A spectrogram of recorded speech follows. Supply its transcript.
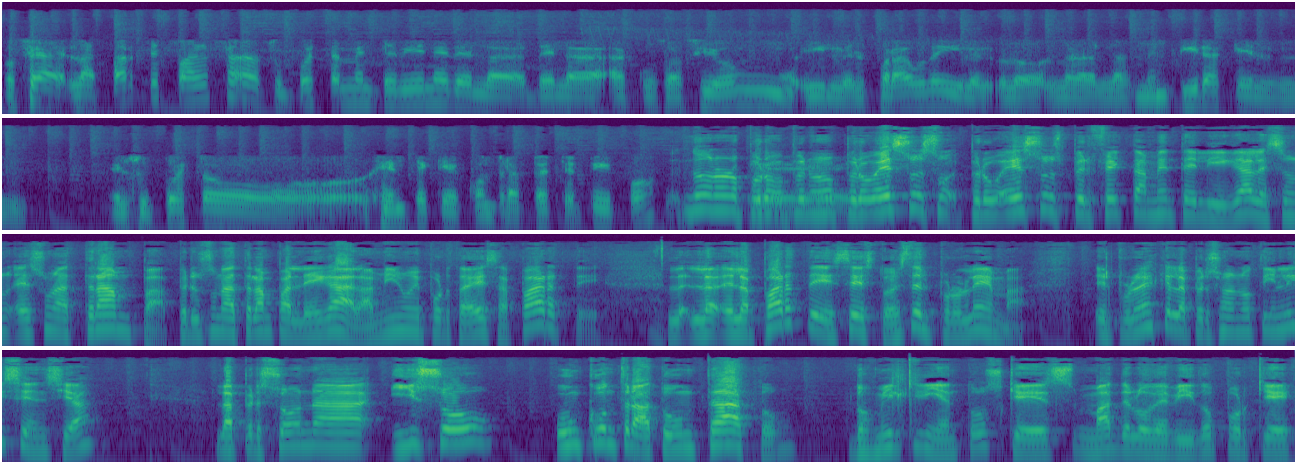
O sea, la parte falsa supuestamente viene de la, de la acusación y el fraude y lo- la- las mentiras que el, el supuesto gente que contrató a este tipo. No, no, no, pero, eh, pero, pero eso es, pero eso es perfectamente legal, es, un- es una trampa, pero es una trampa legal. A mí no me importa esa parte. La, la- la parte es esto, este es el problema. El problema es que la persona no tiene licencia, la persona hizo un contrato, un trato, 2.500, que es más de lo debido, porque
